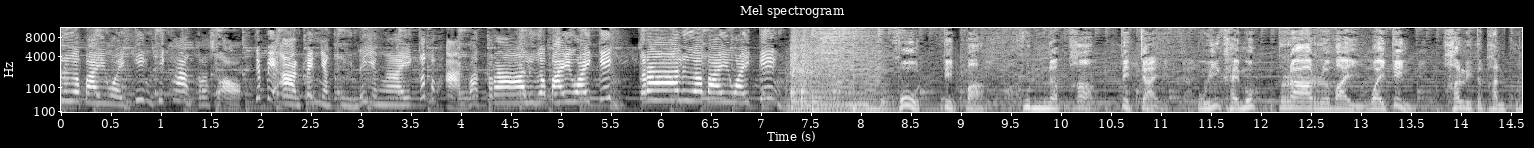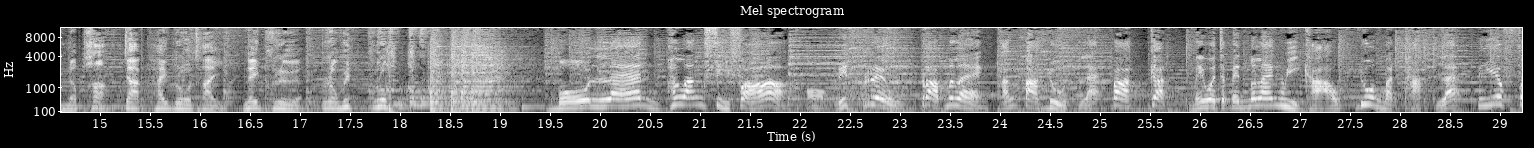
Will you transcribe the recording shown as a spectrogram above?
เรือใบไวกิ้งที่ข้างกระสอบ จะไปอ่านเป็นอย่างอื่นได้ยังไง ก็ต้องอ่านว่าตราเรือใบไวกิ้ง ตราเรือใบไวกิ้ง พูดติดปากคุณภาพ ติดใจ ปุ๋ยไข่มุก ตราเรือใบไวกิ้ง ผลิตภัณฑ์คุณภาพจากไฮโดรไทย ในเครือประวิทย์กรุ๊ปโมแลนพลังสีฟ้า ออกฤทธิ์เร็ว ปราบแมลง ทั้งปากดูดและปากกัด ไม่ว่าจะเป็นแมลงหวีขาว ด้วงหมัดผักและเพลี้ยไฟ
